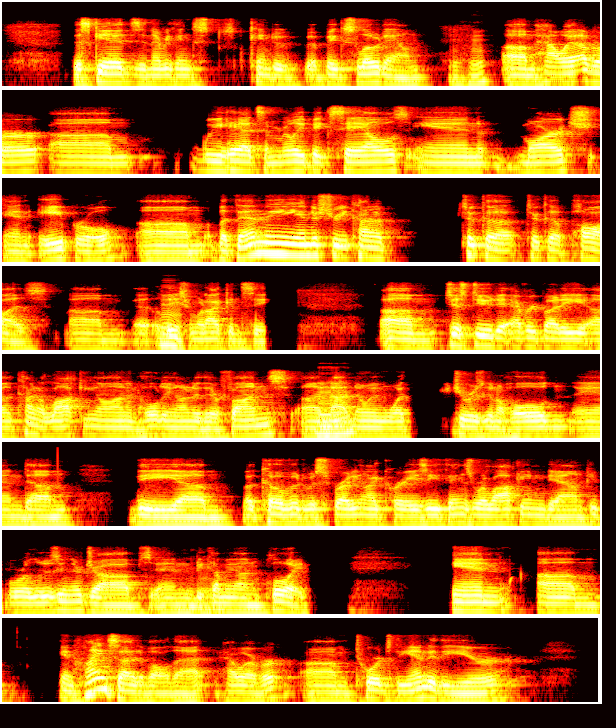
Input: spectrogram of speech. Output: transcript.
the skids and everything came to a big slowdown. Mm-hmm. Um, however, um, we had some really big sales in March and April, um, but then the industry kind of took a took a pause, um, at mm. least from what I can see, um, just due to everybody uh, kind of locking on and holding onto their funds, uh, mm-hmm. not knowing what the future was going to hold, and um, the um, COVID was spreading like crazy. Things were locking down. People were losing their jobs and mm-hmm. becoming unemployed. In um, in hindsight of all that, however, um, towards the end of the year,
